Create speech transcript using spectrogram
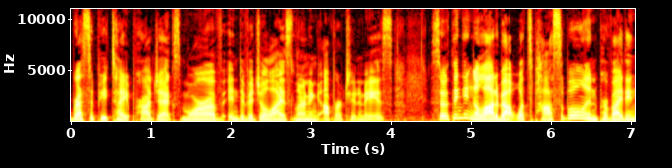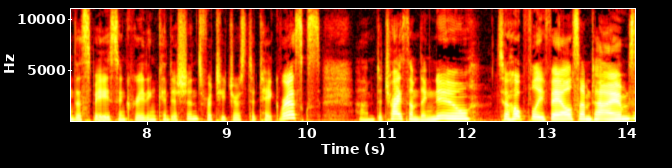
recipe type projects, more of individualized learning opportunities. So, thinking a lot about what's possible in providing the space and creating conditions for teachers to take risks, um, to try something new, to hopefully fail sometimes,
